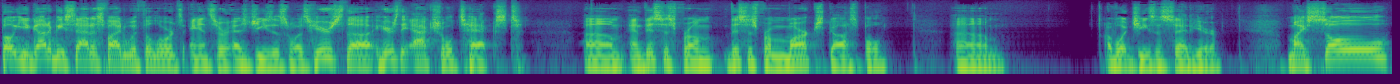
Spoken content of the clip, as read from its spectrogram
But you got to be satisfied with the Lord's answer as Jesus was. Here's the, here's the actual text um, and this is from this is from Mark's gospel um, of what Jesus said here. My soul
